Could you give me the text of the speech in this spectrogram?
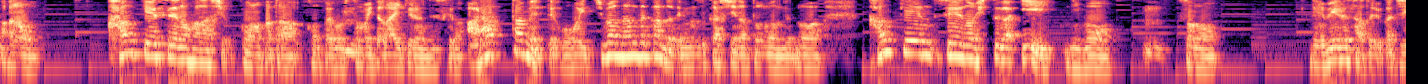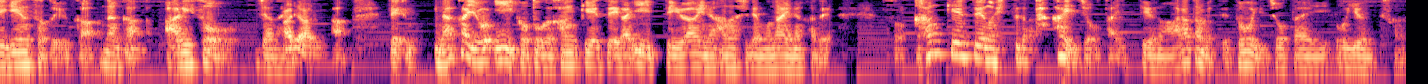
な。あの、関係性の話をこの方、今回ご質問いただいてるんですけど、改めてこう一番なんだかんだで難しいなと思うのは、関係性の質がいいにも、うん。その、レベル差というか次元差というか、なんかありそうじゃないですか。で、仲良いことが関係性がいいっていう安易な話でもない中で、その関係性の質が高い状態っていうのは改めてどういう状態を言うんですかね？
